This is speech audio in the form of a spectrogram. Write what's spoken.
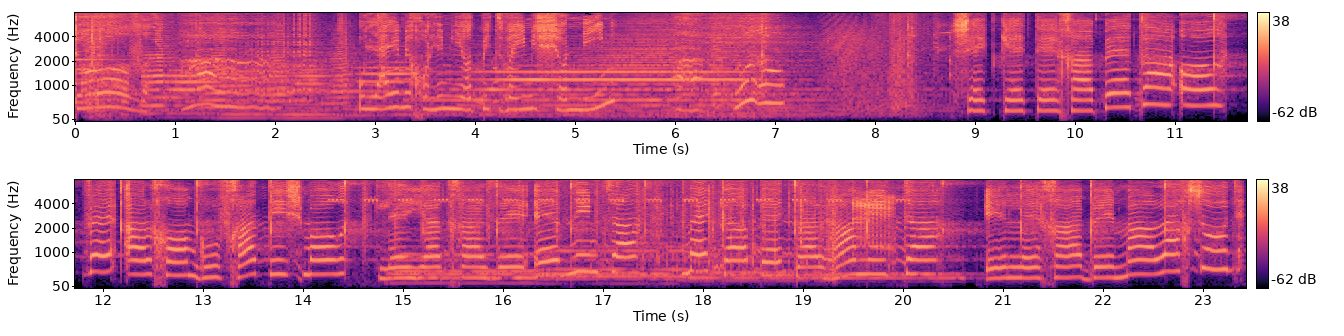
טוב. אולי הם יכולים להיות בצבעים שונים? וואו. שקט תכבה האור, ועל חום גופך תשמור. לידך זאב נמצא, מקפץ על המיטה. אין לך במה לחשוד,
